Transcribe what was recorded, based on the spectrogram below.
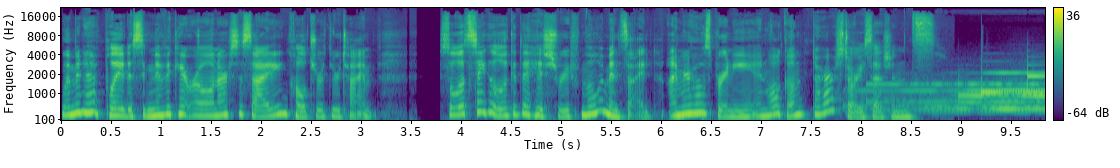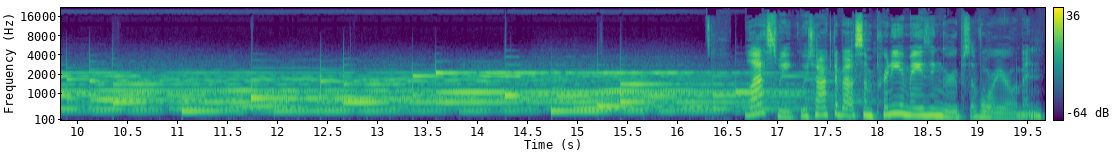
Women have played a significant role in our society and culture through time. So let's take a look at the history from the women's side. I'm your host, Brittany, and welcome to Her Story Sessions. Last week, we talked about some pretty amazing groups of warrior women.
